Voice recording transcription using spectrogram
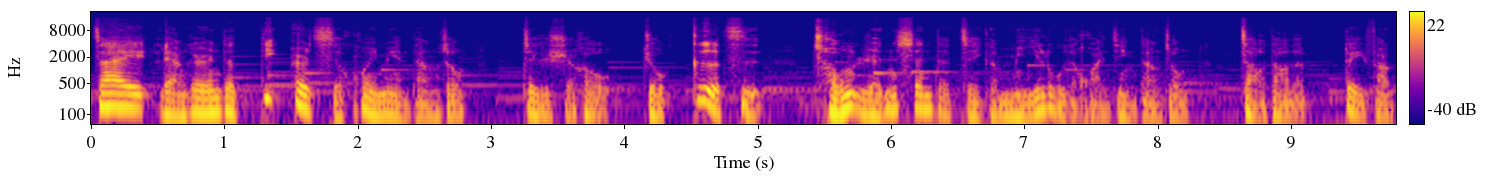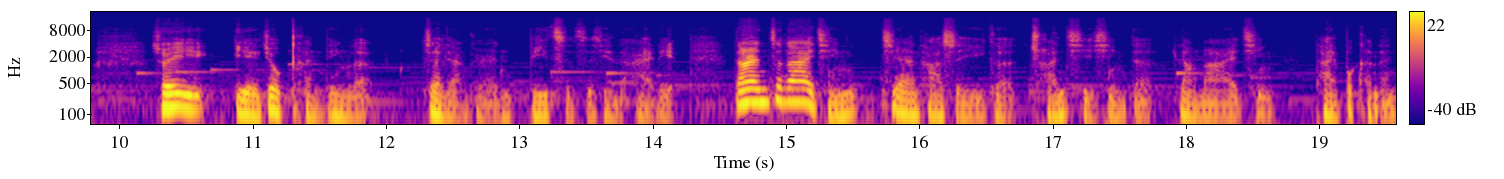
在两个人的第二次会面当中，这个时候就各自。从人生的这个迷路的环境当中找到了对方，所以也就肯定了这两个人彼此之间的爱恋。当然，这个爱情既然它是一个传奇性的浪漫爱情，它也不可能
